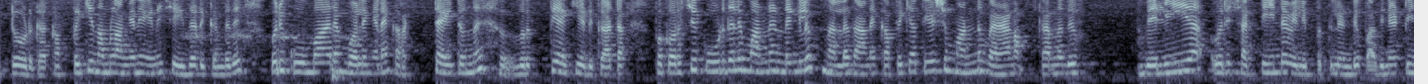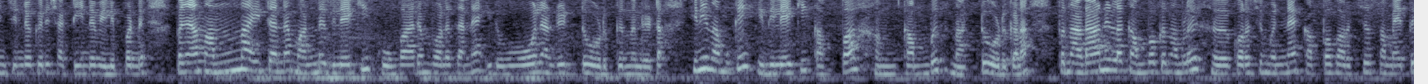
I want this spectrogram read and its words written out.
ഇട്ട് കൊടുക്കുക. കപ്പയ്ക്ക് നമ്മൾ അങ്ങനെയാണ് ചെയ്തെടുക്കേണ്ടത്. ഒരു കൂമ്പാരം പോലെ ഇങ്ങനെ കറക്റ്റ് ആയിട്ടൊന്ന് വൃത്തിയാക്കി എടുക്കുക കേട്ടോ. അപ്പൊ കുറച്ച് കൂടുതൽ മണ്ണുണ്ടെങ്കിലും നല്ലതാണ്. കപ്പയ്ക്ക് അത്യാവശ്യം മണ്ണ് വേണം. കാരണം ഇത് വലിയ ഒരു ചട്ടീന്റെ വലിപ്പത്തിലുണ്ട്. പതിനെട്ട് ഇഞ്ചിന്റെ ഒക്കെ ഒരു ചട്ടീന്റെ വലിപ്പമുണ്ട് അപ്പൊ ഞാൻ നന്നായിട്ട് തന്നെ മണ്ണ് ഇതിലേക്ക് കൂമ്പാരം പോലെ തന്നെ ഇതുപോലെ ഉണ്ട് ഇട്ട് കൊടുക്കുന്നുണ്ട് കേട്ടോ. ഇനി നമുക്ക് ഇതിലേക്ക് കപ്പ കമ്പ് നട്ടു കൊടുക്കണം. അപ്പൊ നടാനുള്ള കമ്പൊക്കെ നമ്മൾ കുറച്ച് മുന്നേ കപ്പ പറിച്ച സമയത്ത്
